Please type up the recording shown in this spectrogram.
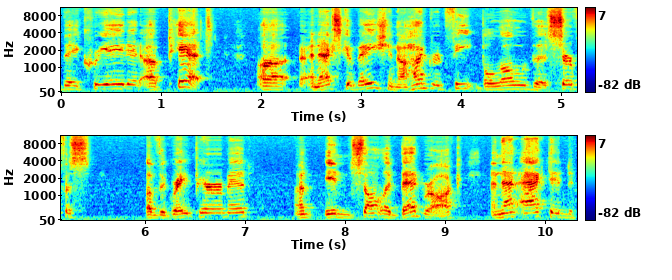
they created a pit, uh, an excavation 100 feet below the surface of the Great Pyramid in solid bedrock, and that acted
